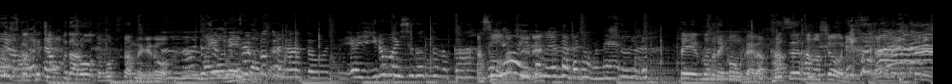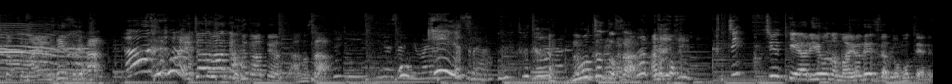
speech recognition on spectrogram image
ソースか。ケチャップだろうと思ってたんだけど。マヨネーズかなと思って。いや色は一緒だったのか。あそうなんだよね。色は良かったかもね。ということで今回は多数派の勝利。なので一人一つマヨネーズが。えちょっと待って待って待って待って。あのさ。大きいやつだよ本当だ。もうちょっとさあのプチッチュってやるようなマヨネーズだと思ったよ。ね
